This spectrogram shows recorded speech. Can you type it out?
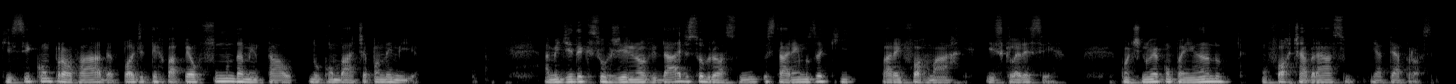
que, se comprovada, pode ter papel fundamental no combate à pandemia. À medida que surgirem novidades sobre o assunto, estaremos aqui para informar e esclarecer. Continue acompanhando, um forte abraço e até a próxima.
